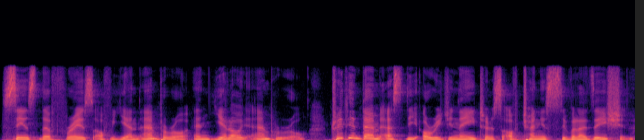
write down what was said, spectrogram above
since the phrase of Yan Emperor and Yellow Emperor, treating them as the originators of Chinese civilization.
